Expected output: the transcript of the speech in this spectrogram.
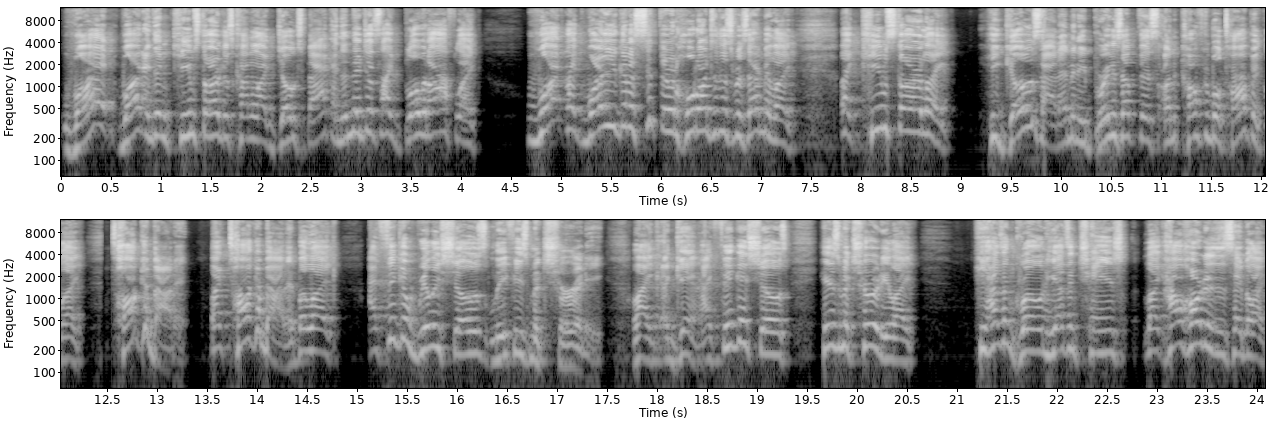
what, what? And then Keemstar just kind of like jokes back and then they just like blow it off like, what? Like, why are you gonna sit there and hold on to this resentment? Like, like Keemstar, like, he goes at him and he brings up this uncomfortable topic, like, talk about it. Like, talk about it. But like, I think it really shows Leafy's maturity. Like, again, I think it shows his maturity, like, he hasn't grown, he hasn't changed. Like, how hard is it to say, but like,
